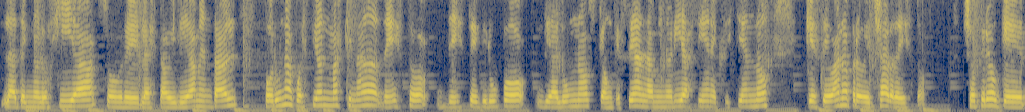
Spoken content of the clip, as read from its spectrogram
la tecnología sobre la estabilidad mental por una cuestión más que nada de esto, de este grupo de alumnos que aunque sean la minoría siguen existiendo, que se van a aprovechar de esto. Yo creo que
